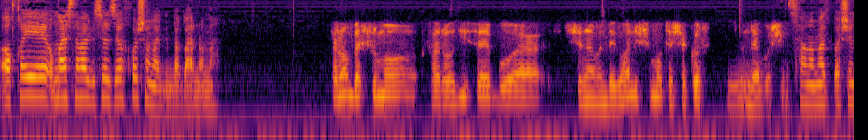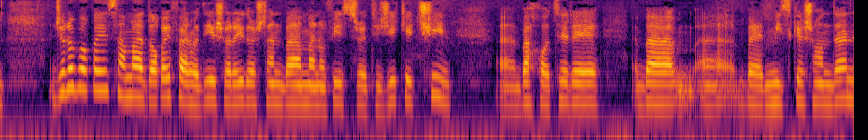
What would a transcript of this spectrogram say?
آقای عمر سمد بسیار زیاد خوش آمدین به برنامه. سلام به شما فرادی صاحب و شنوندگان شما. تشکر. زنده باشین. سلامت باشین. جناب آقای سمد آقای فرهادی اشاره داشتن به منافع استراتژیک چین به خاطر به, به میز کشاندن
